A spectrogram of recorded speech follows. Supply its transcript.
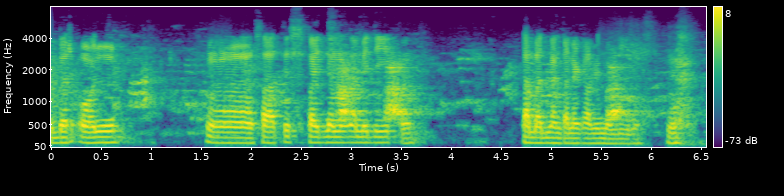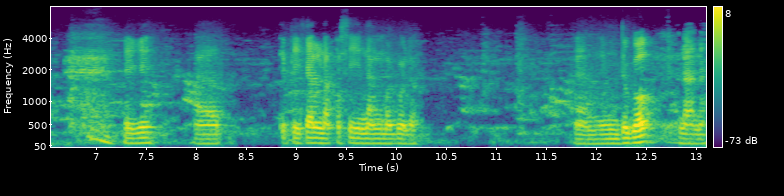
overall, uh, satisfied naman kami dito. Tamad lang talaga kami maglinis. Sige. At typical na kusinang magulo. Yan, yung dugo, wala na.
